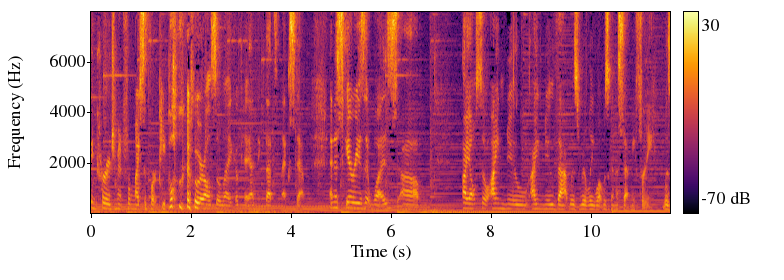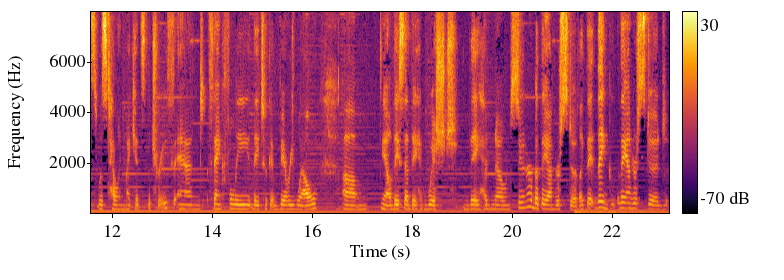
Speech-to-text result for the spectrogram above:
encouragement from my support people who are also like okay i think that's the next step. And as scary as it was um, I also I knew I knew that was really what was going to set me free was was telling my kids the truth. And thankfully they took it very well. Um, you know they said they had wished they had known sooner but they understood like they they they understood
